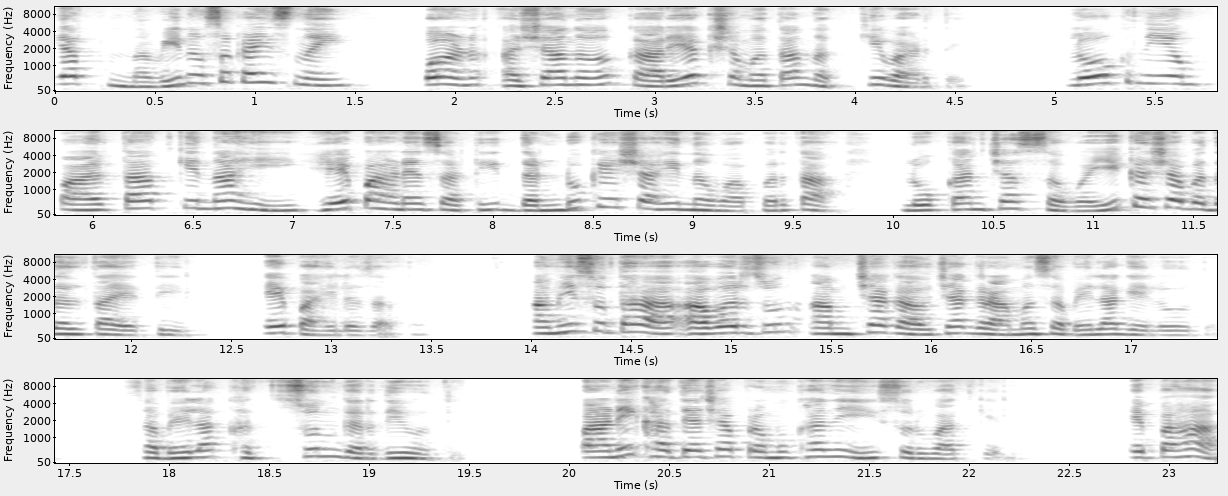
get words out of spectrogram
यात नवीन असं काहीच नाही, पण अशानं कार्यक्षमता नक्की वाढते. लोक नियम पाळतात की नाही हे पाहण्यासाठी दंडुकेशाही न वापरता लोकांच्या सवयी कशा बदलता येतील हे पाहिलं जातं. आम्ही सुद्धा आवर्जून आमच्या गावच्या ग्रामसभेला गेलो होतो. सभेला खच्चून गर्दी होती. पाणी खात्याच्या प्रमुखांनी सुरुवात केली. हे पहा,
